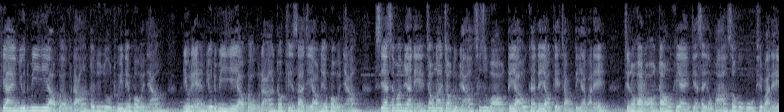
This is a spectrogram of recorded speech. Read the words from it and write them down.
KI မြို့သမီးရေးရဖွဲ့ဥက္ကဋ္ဌဒေါ်ညိုညိုထွေးနှင့်ဖွဲ့ဝင်များ မြို့နယ်မြို့သမီးရေးရဖွဲ့ဥက္ကဋ္ဌဒေါ်ခင်စာကြီးအောင်နှင့်ဖွဲ့ဝင်များဆရာဆရာမများနဲ့ကျောင်းသားကျောင်းသူများစုစုပေါင်း100ဦးခန့်တက်ရောက်ခဲ့ကြောင်းသိရပါတယ်ကျွန်တော်ကတော့တောင် KI ပြည်ဆက်ရုံမှာစောကိုကိုဖြစ်ပါတယ်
